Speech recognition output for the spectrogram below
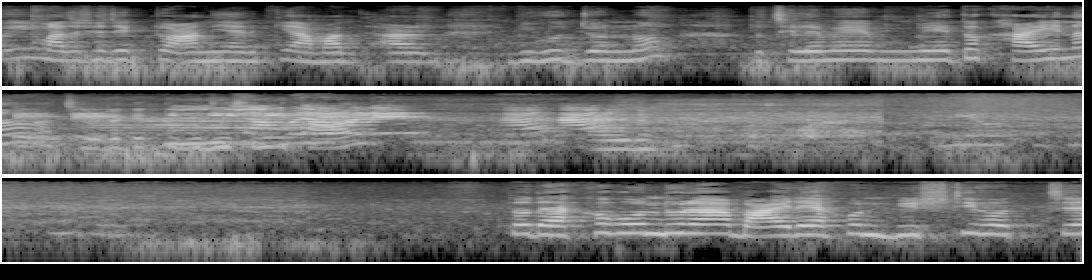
ওই মাঝে সাঝে একটু আনি আর কি আমার আর বিভুর জন্য। তো ছেলে মেয়ে মেয়ে তো খাই না ছেলেটাকে একটু বুঝিয়ে শুনিয়ে দেখো তো দেখো বন্ধুরা, বাইরে এখন বৃষ্টি হচ্ছে।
